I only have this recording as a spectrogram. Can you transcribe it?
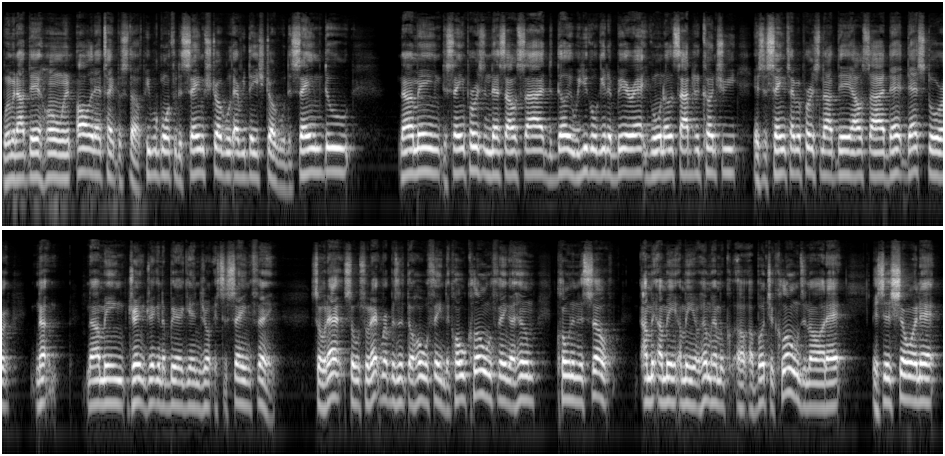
women out there hoeing, all of that type of stuff. People going through the same struggle, everyday struggle. The same dude What I mean? The same person that's outside the deli where you go get a beer at, you go on the other side of the country, it's the same type of person out there outside that that store. Not, know I mean? Drink drinking a beer again, drunk. It's the same thing. So that so so that represents the whole thing, the whole clone thing of him cloning himself. I mean I mean I mean him having a, a bunch of clones and all that. It's just showing that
